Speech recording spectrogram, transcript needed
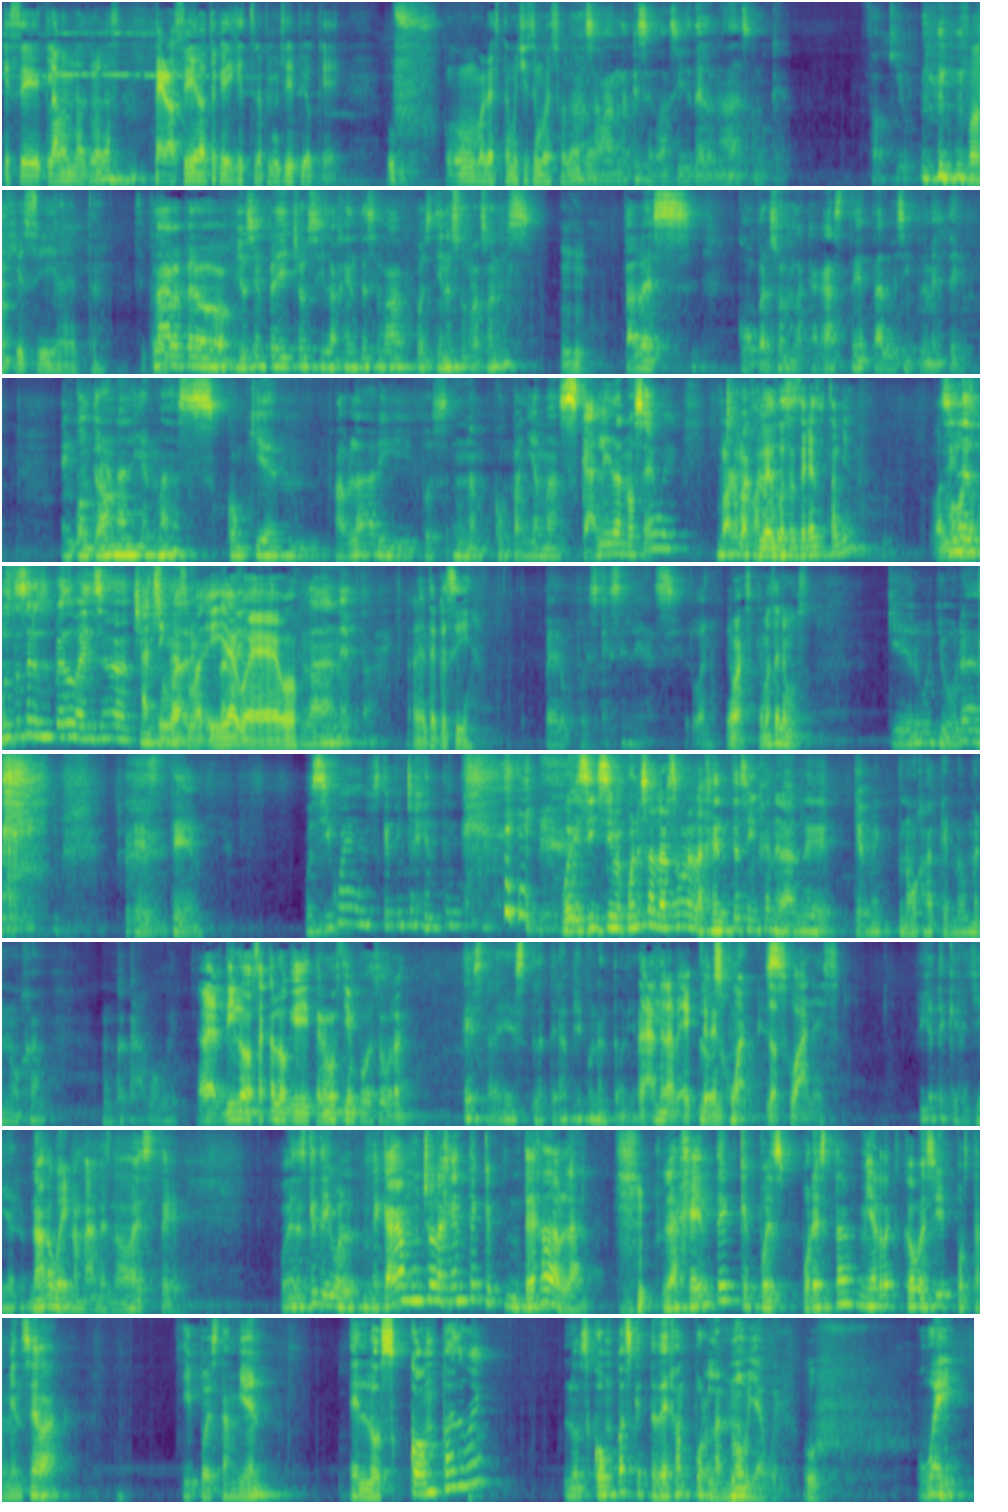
que se clavan las drogas. Pero sí, el otro que dijiste al principio, que. Uff, como me molesta muchísimo eso, la Esa verdad. banda que se va así de la nada es como que. Fuck you. Fuck you, sí, la neta. Nah, güey, pero yo siempre he dicho: si la gente se va, pues tiene sus razones. Tal vez como persona la cagaste, tal vez simplemente encontraron a alguien más con quien hablar y pues una compañía más cálida, no sé, güey. A lo mejor les gusta hacer eso también. A Si les gusta hacer ese pedo, ahí se va a A chingar su chingar. Y ya, huevo. La neta. La neta que sí. Pero pues, ¿qué se le hace? Pero bueno, ¿qué más? ¿Qué más tenemos? Quiero llorar. este. Pues sí, güey, es que pinche gente. Güey, si, si me pones a hablar sobre la gente así en general de qué me enoja, qué no me enoja, nunca acabo, güey. A ver, dilo, sácalo aquí. Tenemos tiempo de sobra. Esta es la terapia con Antonio. Tra- excelente. Los Juanes. Los Juanes. Fíjate que ayer. No, güey, no mames, no, este. Pues es que te digo, me caga mucho la gente que te deja de hablar. La gente que, pues, por esta mierda que acabo de decir, pues también se va. Y pues también en los compas, güey. Los compas que te dejan por la novia, güey. Uf. Güey.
